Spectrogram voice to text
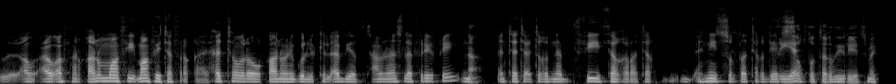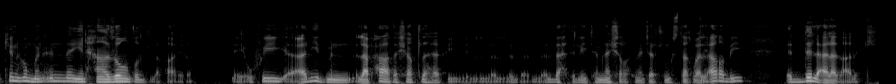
أو أو عفوا القانون ما في ما في تفرقة حتى ولو القانون يقول لك الأبيض تعامل نفس الأفريقي نعم. أنت تعتقد إنه في ثغرة تق... هني سلطه تقديرية السلطة التقديريه تمكنهم من إنه ينحازون ضد الأفارقة. إي، وفي عديد من الأبحاث أشرت لها في ال- ال- البحث اللي تم نشره في مجلة المستقبل العربي تدل على ذلك.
